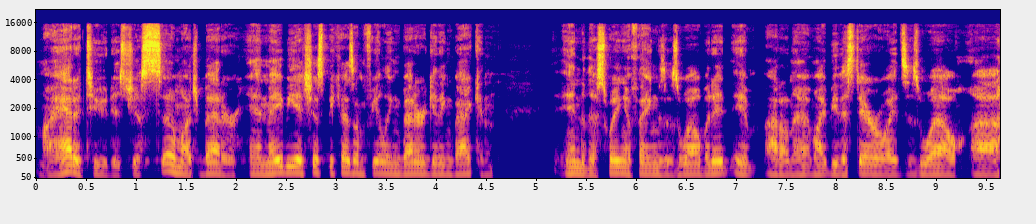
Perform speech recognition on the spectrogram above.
my attitude is just so much better, and maybe it's just because I'm feeling better, getting back in, into the swing of things as well. But it, it I don't know, it might be the steroids as well. Uh,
